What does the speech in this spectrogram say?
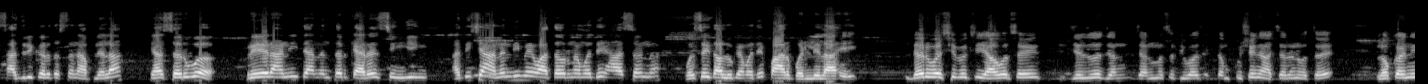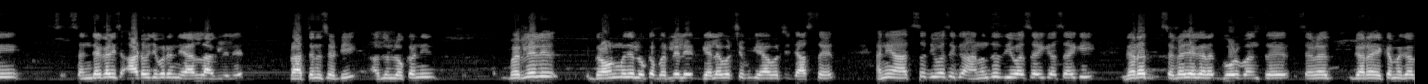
साजरी करत असताना आपल्याला या सर्व प्रेयर आणि त्यानंतर कॅरल सिंगिंग अतिशय आनंदीमय वातावरणामध्ये हा सण वसई तालुक्यामध्ये पार पडलेला आहे. दरवर्षीपेक्षा यावर्षी जेजूचा जन्म जन्माचा दिवस एकदम खुशीने आचरण होतोय. लोकांनी संध्याकाळी आठ वाजेपर्यंत यायला लागलेले आहेत प्रार्थनेसाठी. अजून लोकांनी भरलेले ग्राउंडमध्ये लोक भरलेले आहेत. गेल्या वर्षी यावर्षी जास्त आहेत. आणि आजचा दिवस एक आनंदाचा दिवस आहे की असं आहे की घरात सगळ्याच्या घरात गोड बनतोय. सगळ्या घरा एकमेकात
